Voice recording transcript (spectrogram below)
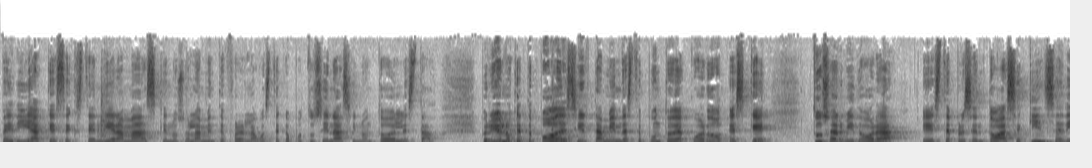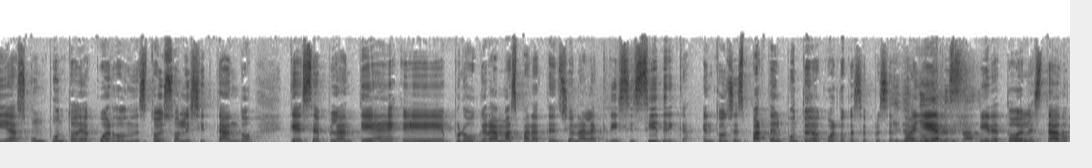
pedía que se extendiera más, que no solamente fuera en la Huasteca Potosina, sino en todo el estado. Pero yo lo que te puedo decir también de este punto de acuerdo es que tu servidora este, presentó hace 15 días un punto de acuerdo donde estoy solicitando que se plantee eh, programas para atención a la crisis hídrica. Entonces, parte del punto de acuerdo que se presentó ayer y de todo el Estado.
